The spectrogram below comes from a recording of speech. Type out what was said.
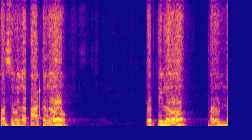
పశువుల పాకలో తొట్టిలో పరుండ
